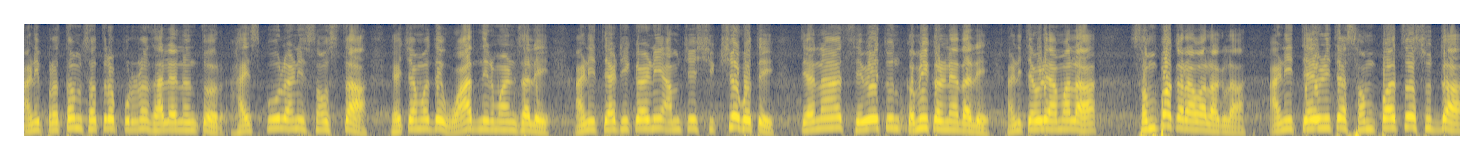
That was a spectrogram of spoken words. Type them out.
आणि प्रथम सत्र पूर्ण झाल्यानंतर हायस्कूल आणि संस्था ह्याच्यामध्ये वाद निर्माण झाले आणि त्या ठिकाणी आमचे शिक्षक होते त्यांना सेवेतून कमी करण्यात आले आणि त्यावेळी आम्हाला संप करावा लागला. आणि त्यावेळी त्या संपाचं सुद्धा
